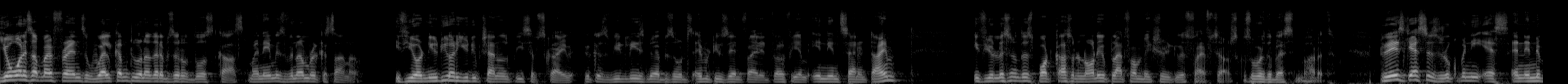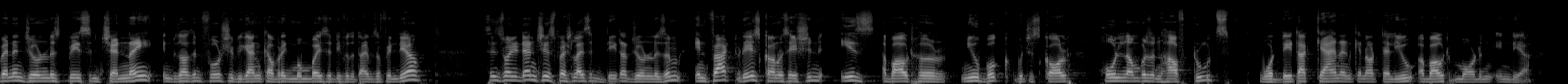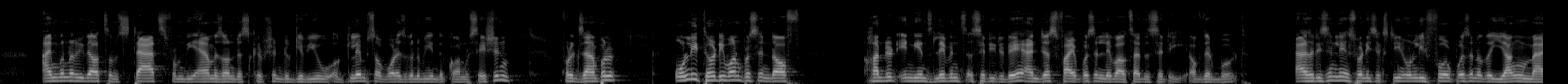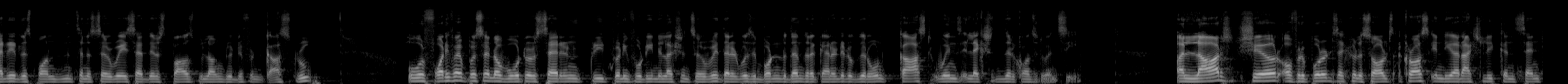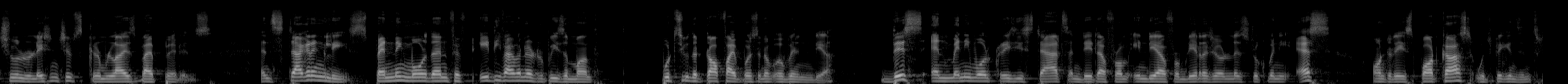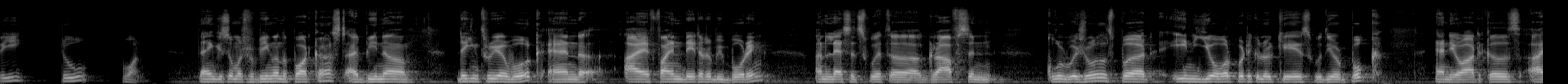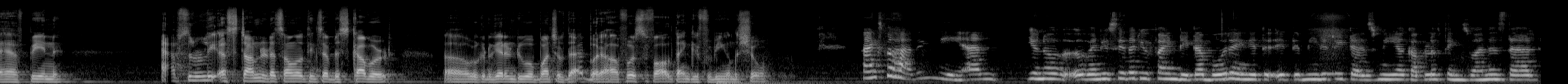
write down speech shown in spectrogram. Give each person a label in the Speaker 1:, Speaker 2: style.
Speaker 1: Yo, what is up, my friends? Welcome to another episode of Dostcast. My name is Vinamra Kasana. If you are new to our YouTube channel, please subscribe because we release new episodes every Tuesday and Friday at 12 p.m. Indian Standard Time. If you're listening to this podcast on an audio platform, make sure you give us five stars because we're the best in Bharat. Today's guest is Rukmini S., an independent journalist based in Chennai. In 2004, she began covering Mumbai City for the Times of India. Since 2010, she has specialized in data journalism. In fact, today's conversation is about her new book, which is called Whole Numbers and Half Truths What Data Can and Cannot Tell You About Modern India. I'm going to read out some stats from the Amazon description to give you a glimpse of what is going to be in the conversation. For example, only 31% of 100 Indians live in a city today, and just 5% live outside the city of their birth. As recently as 2016, only 4% of the young married respondents in a survey said their spouse belonged to a different caste group. Over 45% of voters said in pre 2014 election survey that it was important to them that a candidate of their own caste wins elections in their constituency. A large share of reported sexual assaults across India are actually consensual relationships criminalized by parents. And staggeringly, spending more than 8,500 rupees a month puts you in the top 5% of urban India. This and many more crazy stats and data from India from data journalist Rukmini S on today's podcast, which begins in three, two, one. Thank you so much for being on the podcast. I've been uh, digging through your work and uh, I find data to be boring unless it's with uh, graphs and cool visuals. But in your particular case, with your book and your articles, I have been absolutely astounded at some of the things I've discovered. Uh, we're going to get into a bunch of that. But uh, first of all, thank you for being on the show.
Speaker 2: Thanks for having me. And you know, when you say that you find data boring, it it immediately tells me a couple of things. One is that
